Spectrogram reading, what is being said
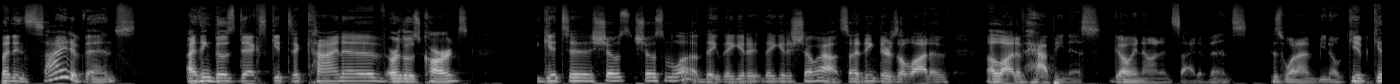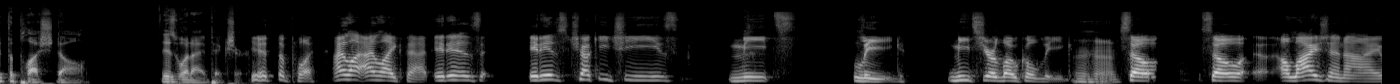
but in side events, I think those decks get to kind of or those cards get to show show some love. They they get a, they get to show out. So I think there's a lot of a lot of happiness going on inside events. Is what I'm you know get get the plush doll is what I picture. Get the plush. I like I like that. It is it is Chuck E. Cheese meets league meets your local league. Mm-hmm. So So uh, Elijah and I,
